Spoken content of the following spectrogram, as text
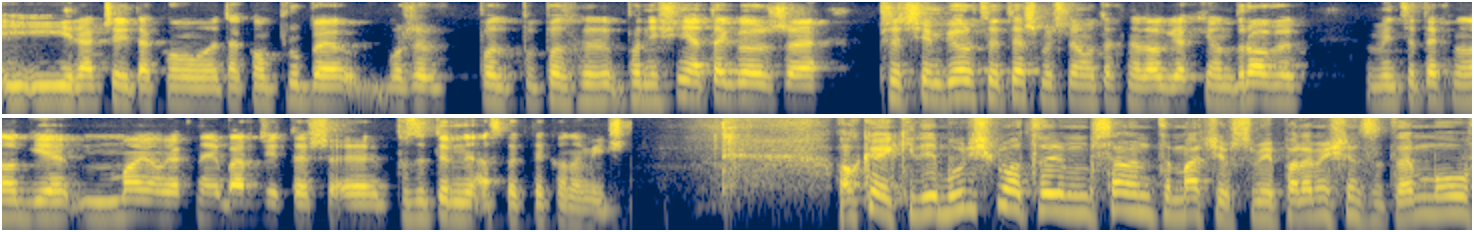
i, i raczej taką, taką próbę może podniesienia tego, że przedsiębiorcy też myślą o technologiach jądrowych, więc te technologie mają jak najbardziej też e, pozytywny aspekt ekonomiczny. Okej, okay, kiedy mówiliśmy o tym samym temacie w sumie parę miesięcy temu,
